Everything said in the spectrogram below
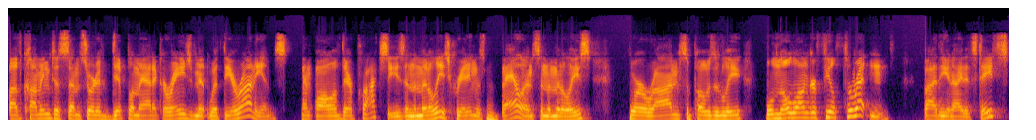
of coming to some sort of diplomatic arrangement with the Iranians and all of their proxies in the Middle East, creating this balance in the Middle East where Iran supposedly will no longer feel threatened by the United States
